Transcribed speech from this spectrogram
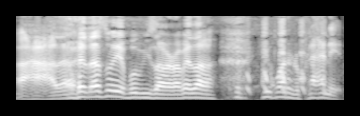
Ah, that's the way movies are. I mean, uh, he wanted to plan it.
